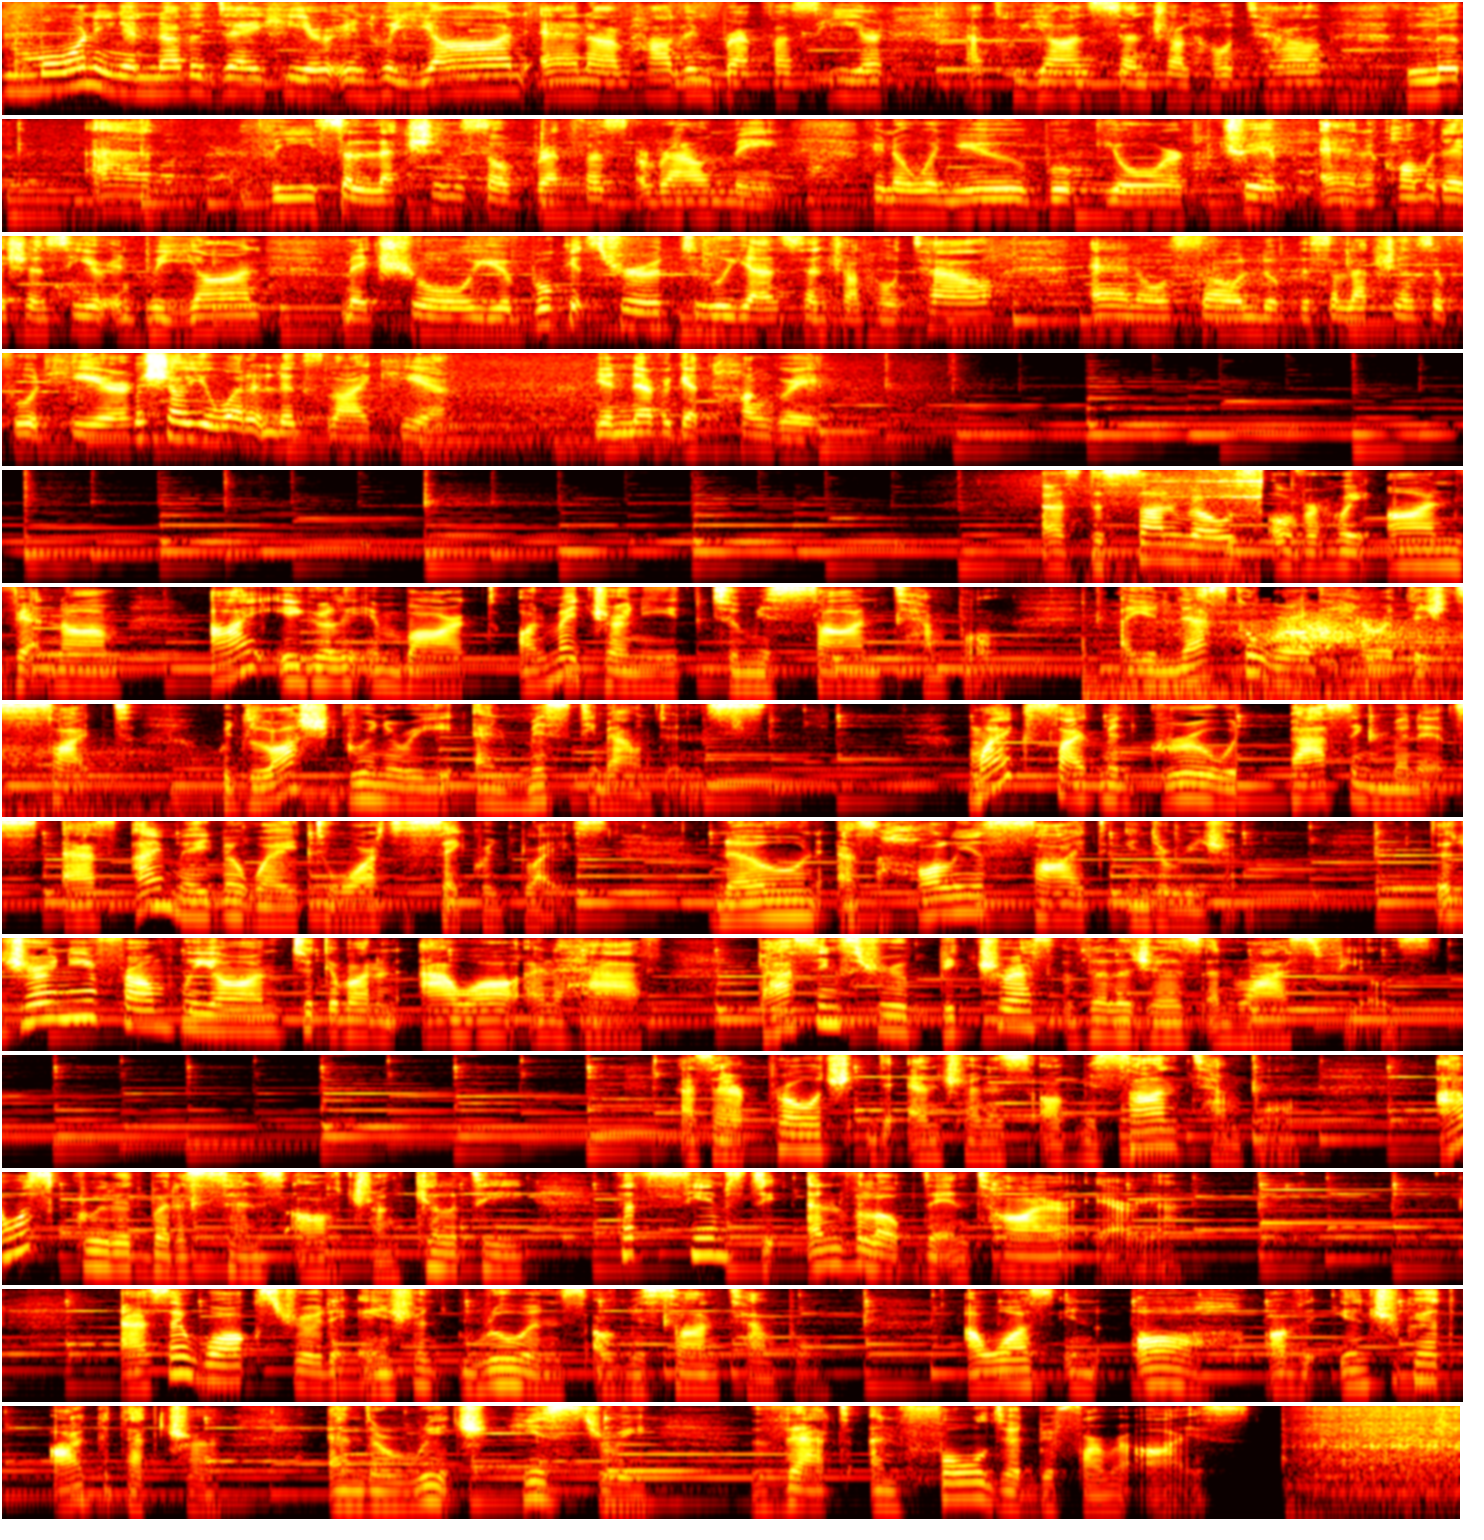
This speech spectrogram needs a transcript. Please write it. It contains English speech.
morning. Another day here in Hoi An and I'm having breakfast here at Hoi An Central Hotel. Look at the selections of breakfast around me. You know when you book your trip and accommodations here in Hoi An make sure you book it through to Hoi An Central Hotel and also look the selections of food here. I'll show you what it looks like here. You never get hungry As the sun rose over Hoi An, Vietnam, I eagerly embarked on my journey to San Temple, a UNESCO World Heritage Site with lush greenery and misty mountains. My excitement grew with passing minutes as I made my way towards the sacred place, known as the holiest site in the region. The journey from Hoi An took about an hour and a half passing through picturesque villages and rice fields. As I approached the entrance of My Son Temple, I was greeted by the sense of tranquility that seems to envelop the entire area. As I walked through the ancient ruins of My Son Temple, I was in awe of the intricate architecture and the rich history that unfolded before my eyes.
